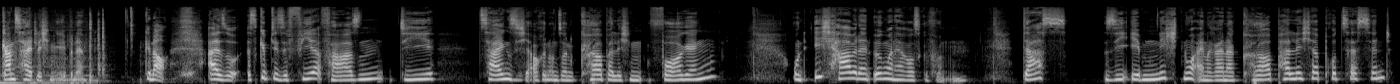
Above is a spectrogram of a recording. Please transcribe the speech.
ganzheitlichen Ebene. Genau. Also es gibt diese vier Phasen, die zeigen sich auch in unseren körperlichen Vorgängen. Und ich habe dann irgendwann herausgefunden, dass sie eben nicht nur ein reiner körperlicher Prozess sind,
